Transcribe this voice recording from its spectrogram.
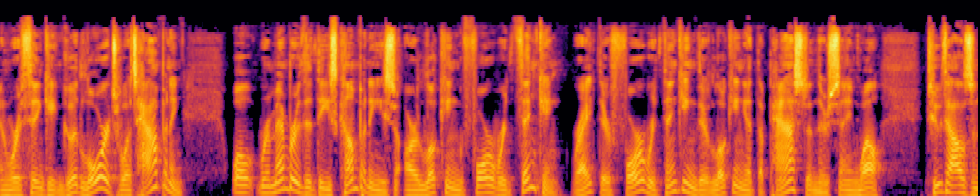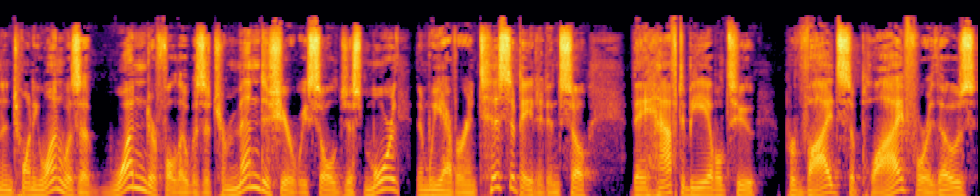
And we're thinking, good lords, what's happening? Well, remember that these companies are looking forward thinking, right? They're forward thinking. They're looking at the past and they're saying, well, 2021 was a wonderful, it was a tremendous year. We sold just more than we ever anticipated. And so they have to be able to provide supply for those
